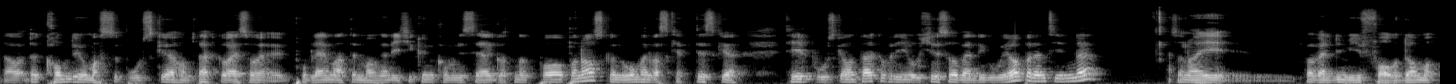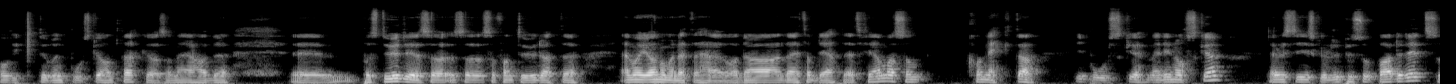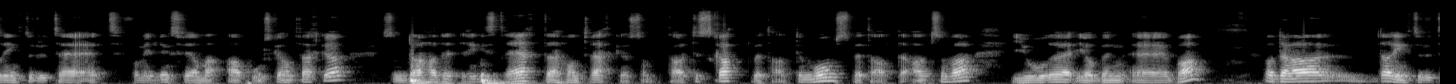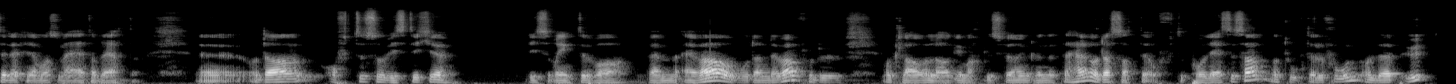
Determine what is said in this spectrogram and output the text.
da, da, kom det jo masse polske håndverkere, og jeg så problemet at mange av de ikke kunne kommunisere godt nok på, på norsk, og nordmenn var skeptiske til polske håndverkere, for de gjorde ikke så veldig god jobb på den tiden der. Så når jeg, det var veldig mye fordom og rykte rundt polske håndverkere. Så når jeg hadde eh, på studiet, så, så, så, fant jeg ut at eh, jeg må gjøre noe med dette her. Og da, da etablerte jeg et firma som connecta de polske med de norske. Det vil si, skulle du pusse opp badet ditt, så ringte du til et formidlingsfirma av polske håndverkere, som da hadde registrerte håndverkere som betalte skatt, betalte moms, betalte alt som var, gjorde jobben eh, bra. Og da, da, ringte du til det firmaet som jeg etablerte. Eh, og da ofte så visste ikke de som ringte, var hvem jeg var og hvordan det var, for du må klare å lage markedsføring rundt dette her. Og da satt jeg ofte på lesesal og tok telefonen og løp ut.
